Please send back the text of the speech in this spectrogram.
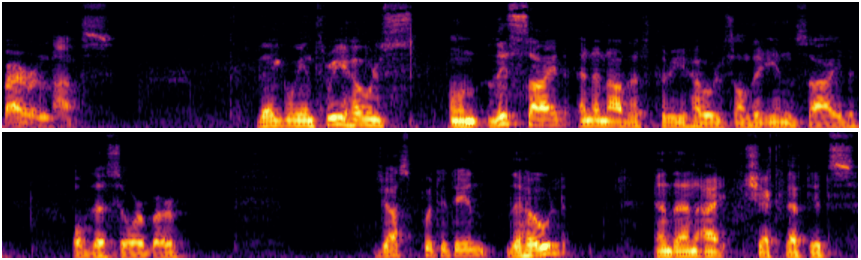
barrel nuts. They go in three holes on this side and another three holes on the inside of the absorber. Just put it in the hole and then I check that it's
